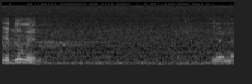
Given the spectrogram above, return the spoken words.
எதுவுமே இல்லை. என்ன?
